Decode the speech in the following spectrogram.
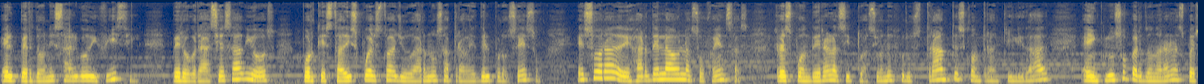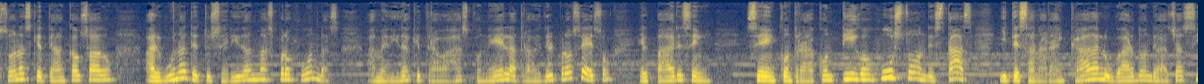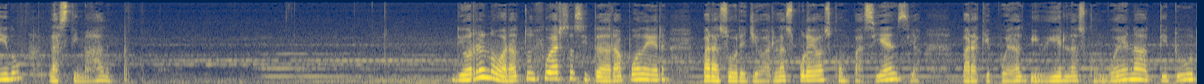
El perdón es algo difícil, pero gracias a Dios porque está dispuesto a ayudarnos a través del proceso. Es hora de dejar de lado las ofensas, responder a las situaciones frustrantes con tranquilidad e incluso perdonar a las personas que te han causado algunas de tus heridas más profundas. A medida que trabajas con Él a través del proceso, el Padre se, se encontrará contigo justo donde estás y te sanará en cada lugar donde hayas sido lastimado. Dios renovará tus fuerzas y te dará poder para sobrellevar las pruebas con paciencia, para que puedas vivirlas con buena actitud,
